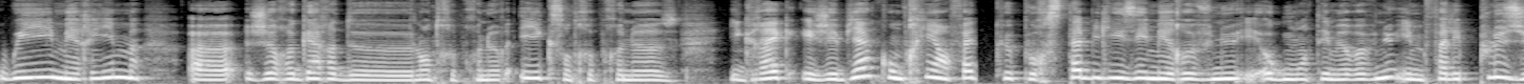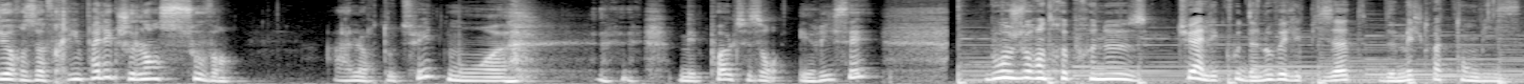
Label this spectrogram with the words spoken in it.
oui, Mérim, euh, je regarde euh, l'entrepreneur X, entrepreneuse Y, et j'ai bien compris en fait que pour stabiliser mes revenus et augmenter mes revenus, il me fallait plusieurs offres, il me fallait que je lance souvent. Alors tout de suite, mon, euh, mes poils se sont hérissés. Bonjour entrepreneuse, tu es à l'écoute d'un nouvel épisode de Mêle-toi de ton bise,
